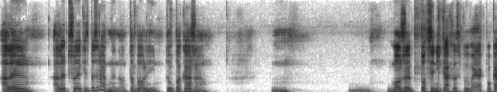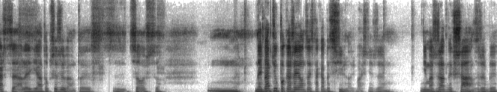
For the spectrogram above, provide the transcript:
Ale, ale człowiek jest bezradny, no, to boli, to upakarza. Może po cynikach to spływa, jak po kaszce, ale ja to przeżywam. To jest coś, co mm, najbardziej upokarzająca jest taka bezsilność właśnie, że nie masz żadnych szans, żeby,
